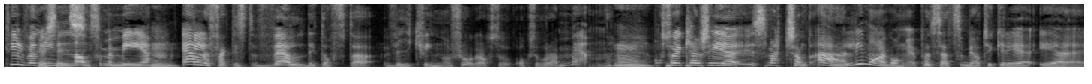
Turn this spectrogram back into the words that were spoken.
Till väninnan. Mm. som är med. Eller faktiskt väldigt ofta vi kvinnor frågar också, också våra män. Mm. Och så är kanske är smärtsamt ärlig många gånger på ett sätt som jag tycker är, är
